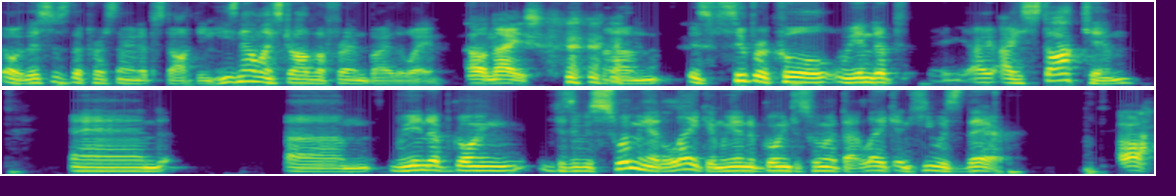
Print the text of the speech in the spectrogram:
oh this is the person i end up stalking. He's now my strava friend by the way. Oh nice. Um, it's super cool. We end up I, I stalked him and um, we end up going because he was swimming at a lake and we ended up going to swim at that lake and he was there. Oh.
